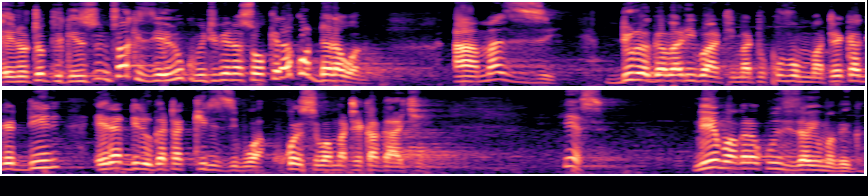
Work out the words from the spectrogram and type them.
eno topic nfakiziyebimu ku bintu byenasookerako ddala wano. Amazzi ddirwe gabalibwa nti matukuvu mu mateeka geddiini era ddirwe gatakkirizibwa kukozesebwa mu mateeka gaki yes. Naye mwagala kunzizayo mabega.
